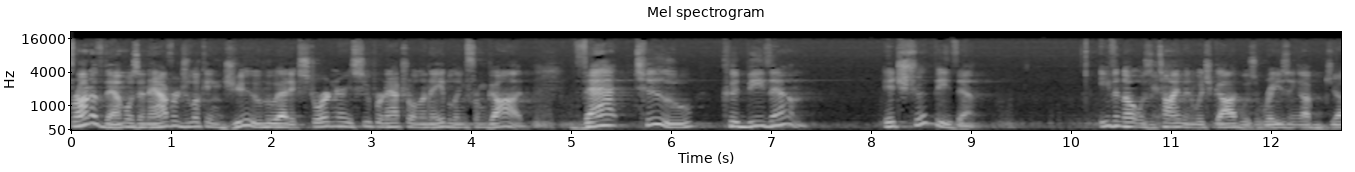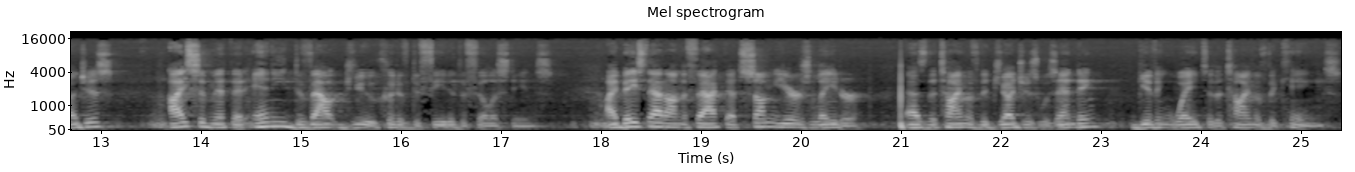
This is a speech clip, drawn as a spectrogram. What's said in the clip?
front of them was an average looking Jew who had extraordinary supernatural enabling from God. That too could be them. It should be them. Even though it was a time in which God was raising up judges I submit that any devout Jew could have defeated the Philistines. I base that on the fact that some years later, as the time of the judges was ending, giving way to the time of the kings,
